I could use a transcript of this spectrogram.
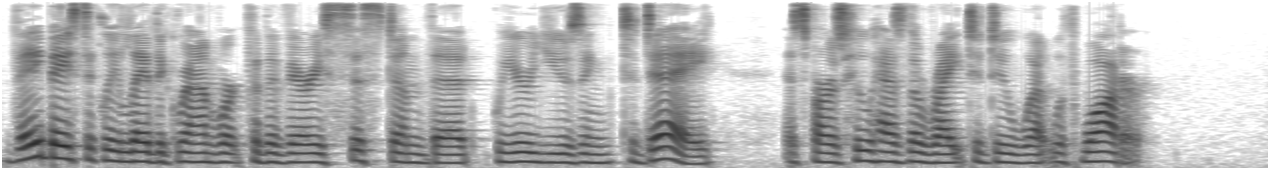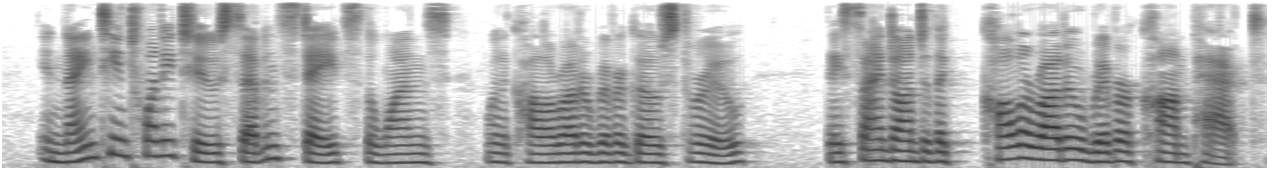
they basically laid the groundwork for the very system that we are using today as far as who has the right to do what with water. In 1922, seven states, the ones where the Colorado River goes through, they signed on to the Colorado River Compact.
